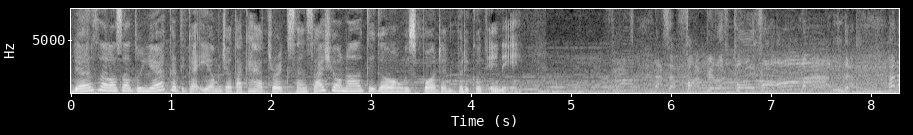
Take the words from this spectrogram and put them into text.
Dan salah satunya ketika ia mencetak hat-trick sensasional ke gawang Wiesbaden berikut ini. Fabulous ball for Holland and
